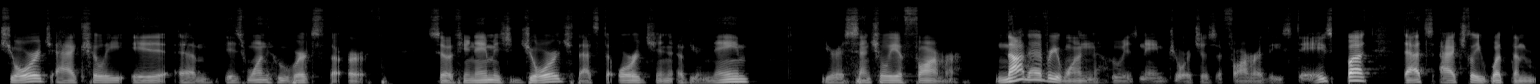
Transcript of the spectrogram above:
George actually is, um, is one who works the earth. So if your name is George, that's the origin of your name. You're essentially a farmer. Not everyone who is named George is a farmer these days, but that's actually what the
